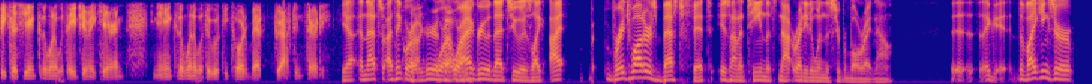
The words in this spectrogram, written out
because you ain't going to win it with AJ McCarron and you ain't going to win it with a rookie quarterback drafting 30. Yeah, and that's I think where I agree with where, that where. I agree with that too is like I Bridgewater's best fit is on a team that's not ready to win the Super Bowl right now. Uh, Like the Vikings are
